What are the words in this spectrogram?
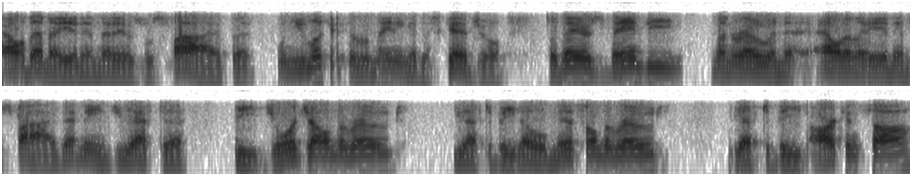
Alabama A and M. That is was five. But when you look at the remaining of the schedule, so there's Vandy, Monroe, and Alabama A and M's five. That means you have to beat Georgia on the road. You have to beat Ole Miss on the road. You have to beat Arkansas.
